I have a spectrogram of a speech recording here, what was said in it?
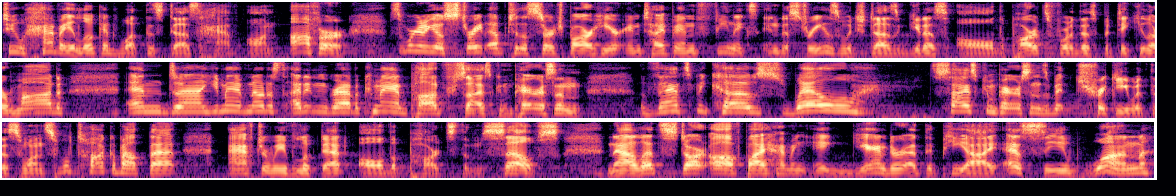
to have a look at what this does have on offer. So we're going to go straight up to the search bar here and type in Phoenix Industries, which does get us all the parts for this particular mod, and uh, you may have noticed I didn't didn't grab a command pod for size comparison. That's because, well, size comparison's a bit tricky with this one, so we'll talk about that after we've looked at all the parts themselves. Now let's start off by having a gander at the PISC-1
